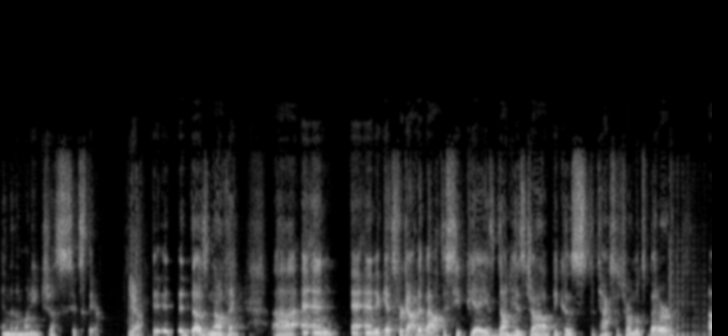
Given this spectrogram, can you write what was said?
and then the money just sits there. Yeah, it, it does nothing, uh, and and it gets forgotten about. The CPA has done his job because the tax return looks better, uh,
